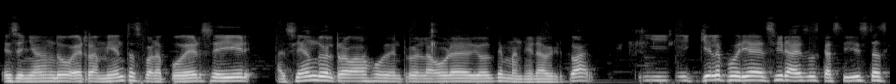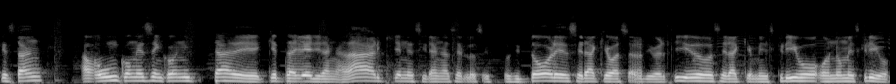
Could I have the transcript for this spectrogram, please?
enseñando herramientas para poder seguir haciendo el trabajo dentro de la obra de Dios de manera virtual. ¿Y qué le podría decir a esos castillistas que están aún con esa incógnita de qué taller irán a dar, quiénes irán a ser los expositores, será que va a estar divertido, será que me escribo o no me escribo?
